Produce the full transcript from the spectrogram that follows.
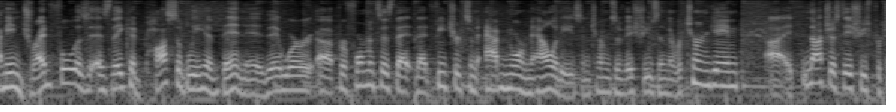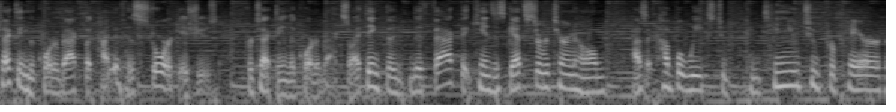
I mean, dreadful as, as they could possibly have been. Uh, they were uh, performances that, that featured some abnormalities in terms of issues in the return game, uh, not just issues protecting the quarterback, but kind of historic issues protecting the quarterback. So I think the, the fact that Kansas gets to return home, has a couple weeks to continue to prepare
